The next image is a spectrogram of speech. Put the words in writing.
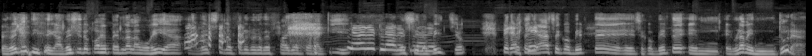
Pero ellos dicen, a ver si no coge perla la bujía, a ver si los frenos no me fallan por aquí, Claro, a claro, ver si claro. pincho. Pero es que, ya se convierte, eh, se convierte en, en una aventura.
